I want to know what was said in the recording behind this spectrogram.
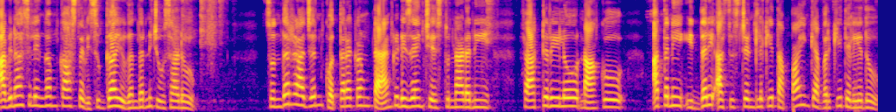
అవినాశిలింగం కాస్త విసుగ్గా యుగంధర్ని చూశాడు. సుందర్ రాజన్ కొత్త రకం ట్యాంక్ డిజైన్ చేస్తున్నాడని ఫ్యాక్టరీలో నాకు అతని ఇద్దరి అసిస్టెంట్లకి తప్ప ఇంకెవ్వరికీ తెలియదు.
